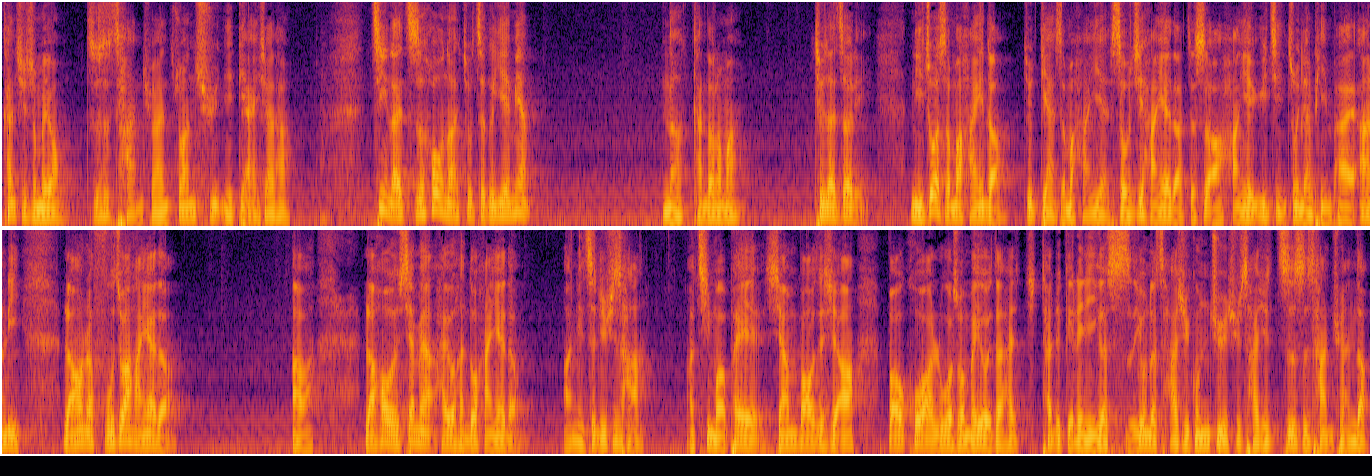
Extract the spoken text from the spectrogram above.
看清楚没有？知识产权专区，你点一下它，进来之后呢，就这个页面，能看到了吗？就在这里，你做什么行业的就点什么行业，手机行业的这是啊行业预警重点品牌案例，然后呢服装行业的啊，然后下面还有很多行业的。啊，你自己去查啊，汽摩配、箱包这些啊，包括如果说没有的，他他就给了你一个使用的查询工具，去查询知识产权的。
